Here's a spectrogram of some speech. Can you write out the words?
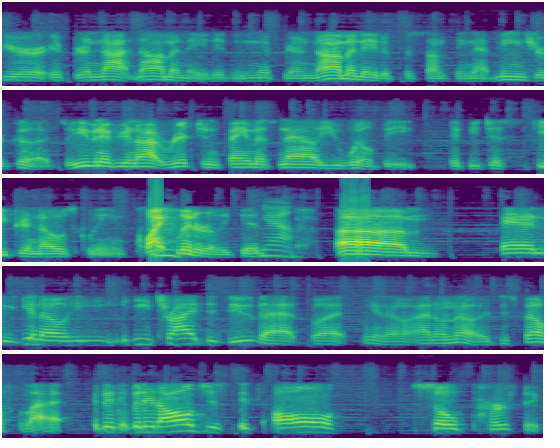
you're if you're not nominated, and if you're nominated for something, that means you're good. So even if you're not rich and famous now, you will be if you just keep your nose clean. Quite Mm. literally, kids. Yeah. Um, and you know he he tried to do that, but you know I don't know, it just fell flat. But but it all just it's all so perfect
